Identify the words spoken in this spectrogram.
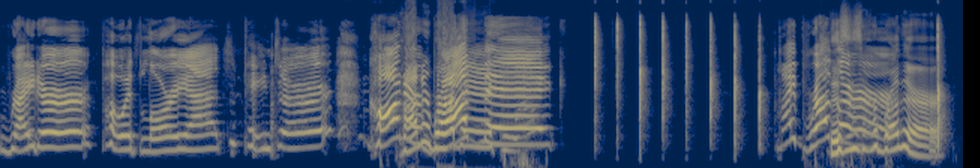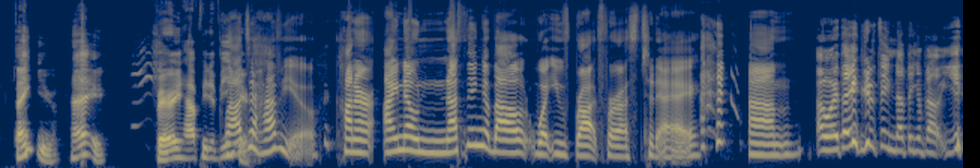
writer, poet laureate, painter, Connor, Connor Brodnick. My brother. This is her brother. Thank you. Hey, very happy to be Glad here. Glad to have you, Connor. I know nothing about what you've brought for us today. Um, Oh, I thought you were going to say nothing about you.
